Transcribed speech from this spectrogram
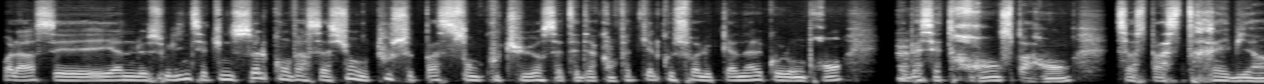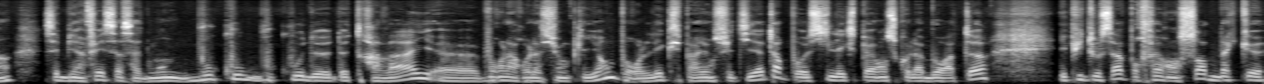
Voilà, c'est Anne le souligne, c'est une seule conversation où tout se passe sans couture, c'est-à-dire qu'en fait, quel que soit le canal que l'on prend, eh ben, c'est transparent, ça se passe très bien, c'est bien fait, ça, ça demande beaucoup, beaucoup de, de travail euh, pour la relation client, pour l'expérience utilisateur, pour aussi l'expérience collaborateur, et puis tout ça pour faire en sorte bah, que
